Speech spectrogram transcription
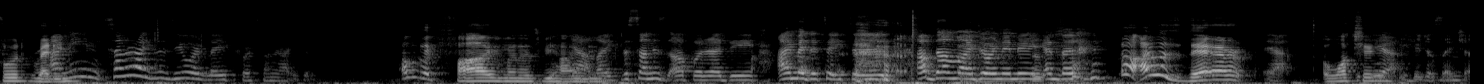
food ready. I mean, sunrises. You were late for sunrises. I was like five minutes behind Yeah, you. like the sun is up already. I meditated. I've done my journaling, and then no, I was there yeah, watching. yeah. You could just say Chai.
